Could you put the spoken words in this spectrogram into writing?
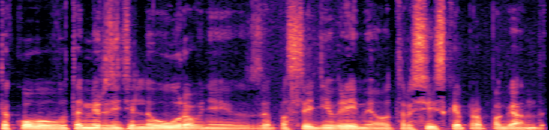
такого вот омерзительного уровня за последнее время от российской пропаганды?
